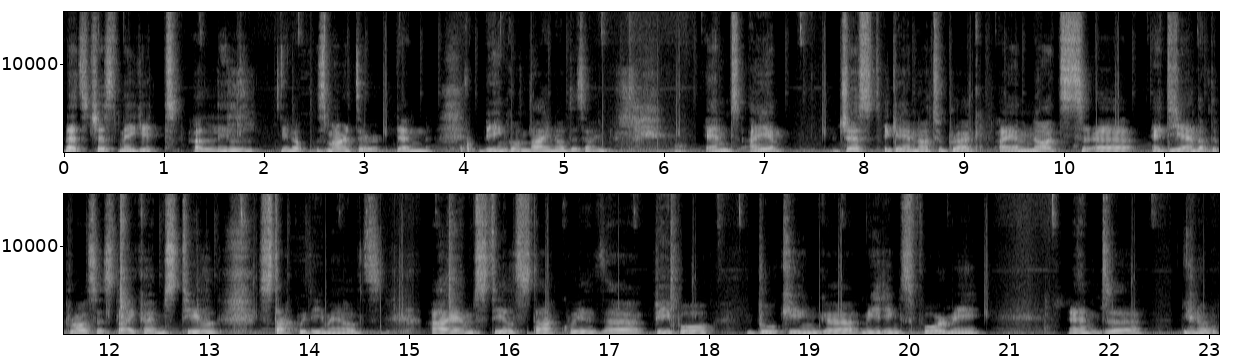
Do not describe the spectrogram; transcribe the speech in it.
let's just make it a little you know smarter than being online all the time. And i am just again not to brag i am not uh, at the end of the process. Like i'm still stuck with emails. I am still stuck with uh, people booking uh, meetings for me and uh, you know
